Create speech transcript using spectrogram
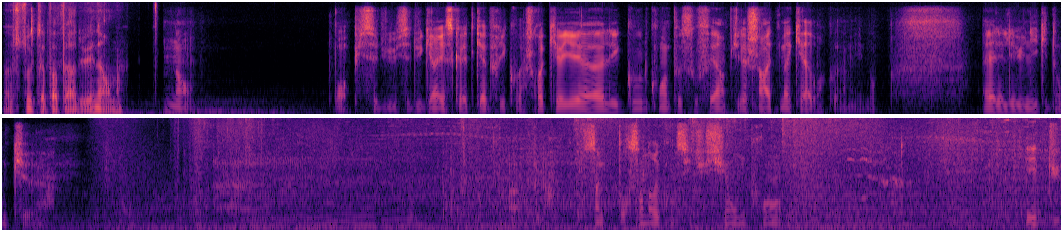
Ah, Je trouve que t'as pas perdu énorme. Non. Bon, puis c'est du, c'est du guerrier squelette capri quoi. Je crois qu'il y a les ghouls qui ont un peu souffert, puis la charrette macabre quoi. Mais bon. Elle, elle est unique donc. euh, 5% de reconstitution, on prend. Et du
